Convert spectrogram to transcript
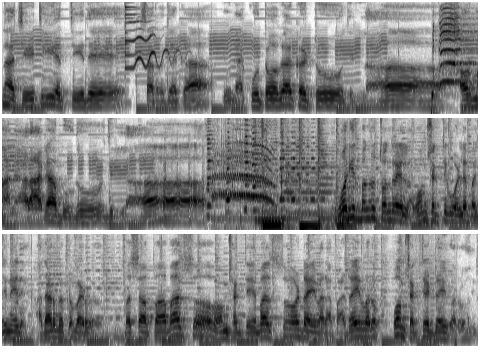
ನಾ ಚೀಟಿ ಎತ್ತಿದೆ. ಸರೋಜಕ ಇವನ ಕೂಟೋಗ ಕಟ್ಟುವುದಿಲ್ಲ. ಅವ್ರ ಮನೆ ಹಾಳಾಗ ಬಿಡುವುದಿಲ್ಲ ಹೋಗಿದ್ ಬಂದರೂ ತೊಂದರೆ ಇಲ್ಲ. ಓಂ ಶಕ್ತಿಗೂ ಒಳ್ಳೆ ಭಜನೆ ಇದೆ. ಅದಾಡ್ಬೇಕು ಬೇಡಬೇಕು ಬಸ್ಸಪ್ಪ ಬಸ್ಸು, ಓಂ ಶಕ್ತಿ, ಬಸ್ಸು ಡ್ರೈವರಪ್ಪ ಡ್ರೈವರು, ಓಂ ಶಕ್ತಿ, ಡ್ರೈವರು ಅಂತ.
